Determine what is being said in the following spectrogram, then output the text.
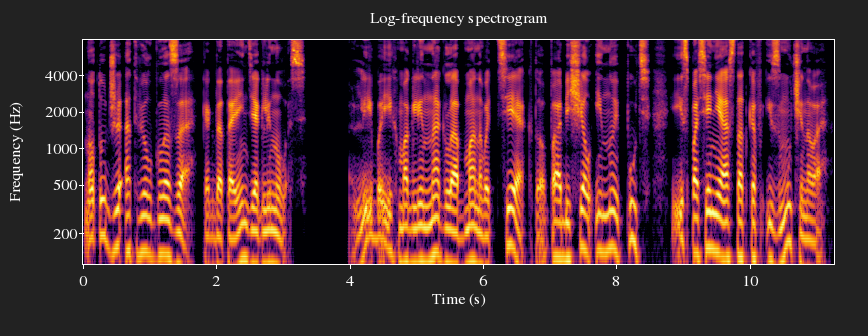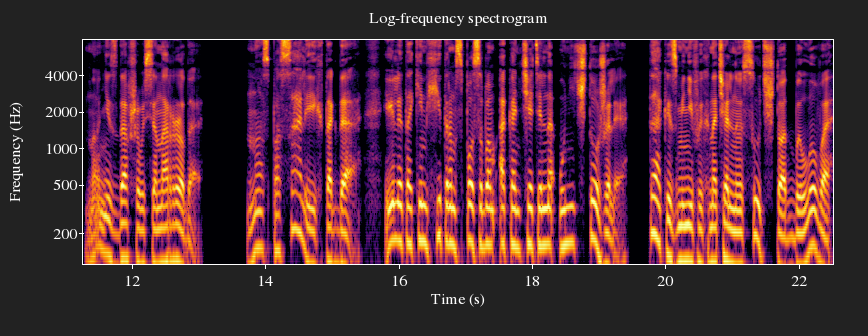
но тут же отвел глаза, когда Таэнди оглянулась. Либо их могли нагло обманывать те, кто пообещал иной путь и спасение остатков измученного, но не сдавшегося народа. Но спасали их тогда, или таким хитрым способом окончательно уничтожили, так изменив их начальную суть, что от былого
